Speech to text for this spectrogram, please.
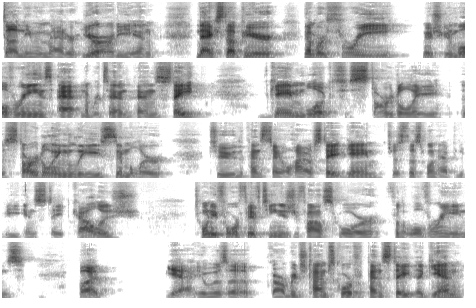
Doesn't even matter. You're already in. Next up here, number three, Michigan Wolverines at number 10, Penn State. Game looked startlingly, startlingly similar to the Penn State Ohio State game. Just this one happened to be in state college. 24 15 is your final score for the Wolverines. But yeah, it was a garbage time score for Penn State again.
